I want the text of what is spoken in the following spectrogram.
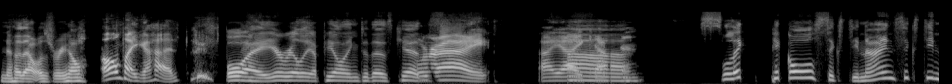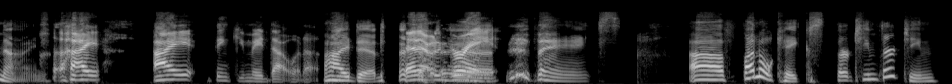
No, that was real. Oh my God. Boy, you're really appealing to those kids. Right. Aye, aye, uh, Captain. Slick Pickle 6969. I I think you made that one up. I did. And that was great. Thanks. Uh funnel cakes 1313.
